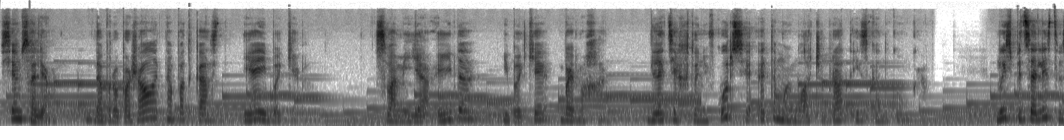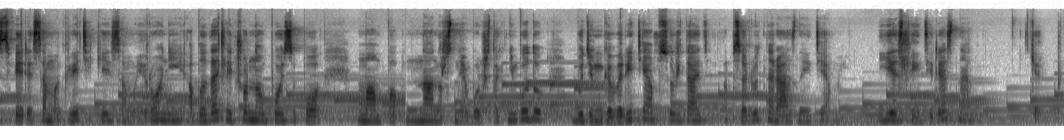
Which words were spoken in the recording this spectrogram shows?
Всем салям! Добро пожаловать на подкаст «Я Ибаке». С вами я, Аида, Ибаке Баймахан. Для тех, кто не в курсе, это мой младший брат из Гонконга. Мы специалисты в сфере самокритики, самоиронии, обладатели черного пояса по «Мам, пап, на нос я больше так не буду», будем говорить и обсуждать абсолютно разные темы. Если интересно, кеттак.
